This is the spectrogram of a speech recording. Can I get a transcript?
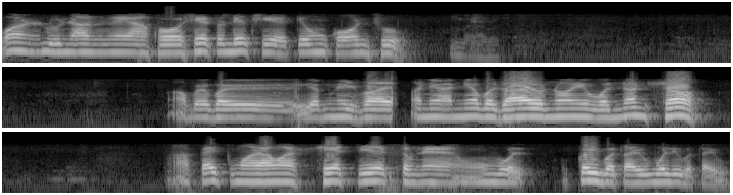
પણ દુનિયાને આંખો હશે તો દેખશે કે હું કોણ છું બરાબર આપણે ભાઈ યજ્ઞેશભાઈ અને અન્ય બધાનો એ વંદન છ. આ કંઈક મારામાં છે તે તમને હું બોલ કહી બતાવ્યું, બોલી બતાવ્યું.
